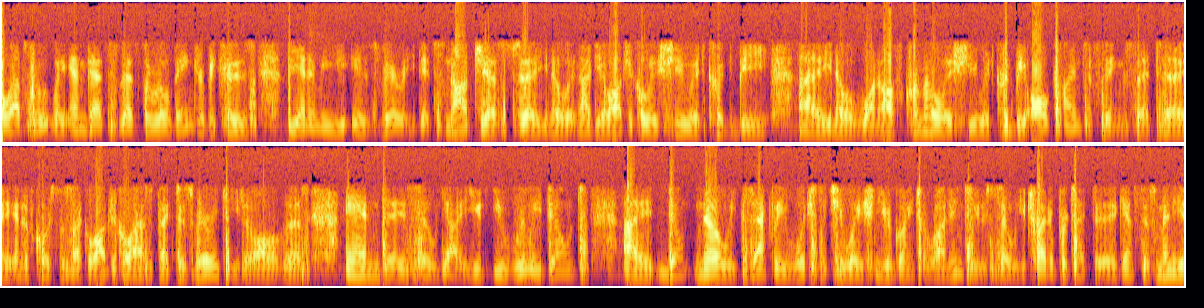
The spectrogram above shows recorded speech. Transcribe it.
Oh, absolutely, and that's that's the real danger because the enemy is varied. It's not just uh, you know an ideological issue. It could be uh, you know a one-off criminal issue. It could be all kinds of things that, uh, and of course the psychological aspect is very key to all of this. And uh, so, yeah, you you really don't uh, don't know exactly which situation you're going to run into. So you try to protect against as many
